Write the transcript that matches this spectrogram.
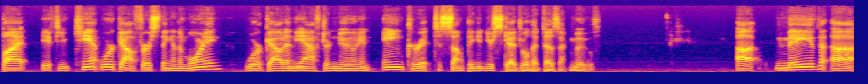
But if you can't work out first thing in the morning, work out in the afternoon and anchor it to something in your schedule that doesn't move. Uh, Maeve uh,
